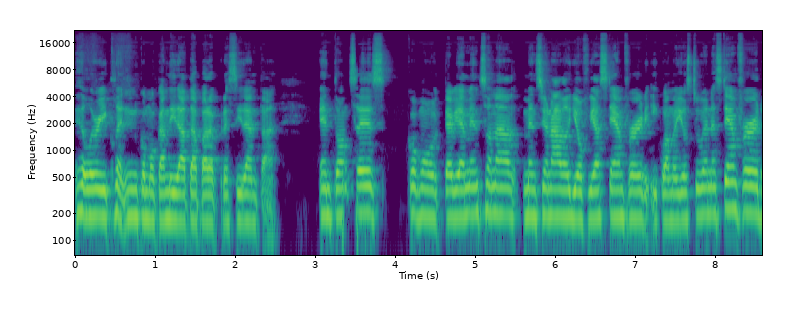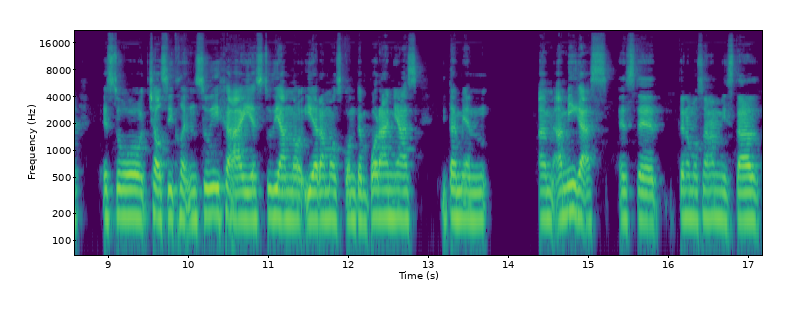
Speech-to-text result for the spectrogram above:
Hillary Clinton como candidata para presidenta. Entonces, como te había mencionado, mencionado, yo fui a Stanford y cuando yo estuve en Stanford, estuvo Chelsea Clinton, su hija, ahí estudiando y éramos contemporáneas y también amigas. Este, tenemos una amistad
